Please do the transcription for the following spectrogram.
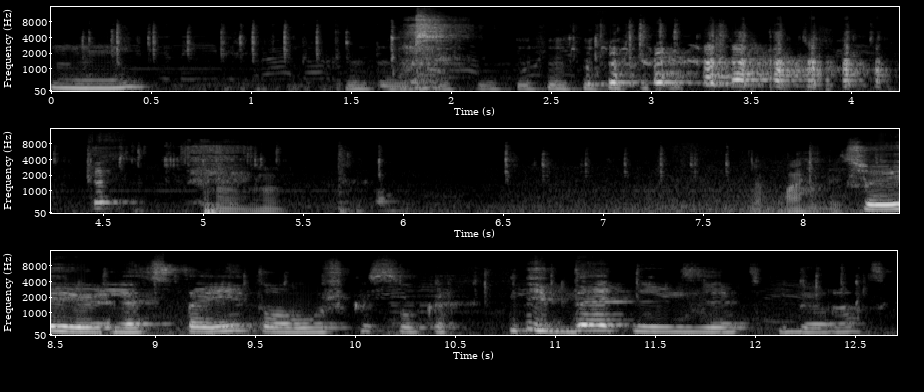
Мгм. Нормально. Что ее, блядь, стоит ловушка, сука. Не дать не взять, пидорас.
